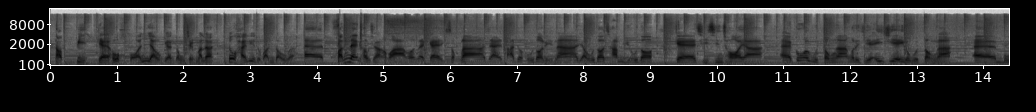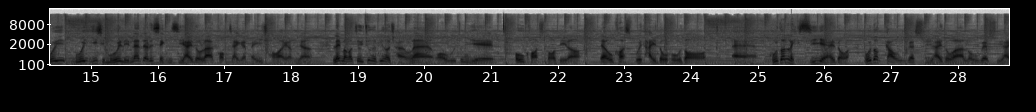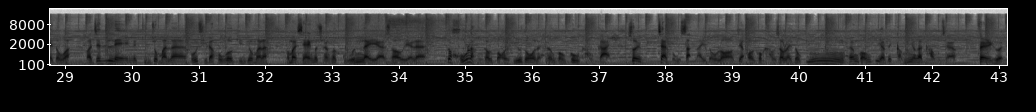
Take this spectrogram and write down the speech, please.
特別嘅好罕有嘅動植物咧，都喺呢度揾到嘅。誒粉嶺球場哇，我真係梗係熟啦，即係打咗好多年啦，有好多參與好多嘅慈善賽啊，誒公開活動啊，我哋自己 AGA 嘅活動啊。誒每每以前每年咧都有啲盛事喺度啦，國際嘅比賽咁樣。你問我最中意邊個場咧？我會中意 o c o s 多啲咯，因為 o c o s 會睇到好多好多歷史嘢喺度啊，好多舊嘅樹喺度啊，老嘅樹喺度啊，或者啲靚嘅建築物咧，保持得好嗰個建築物咧，同埋成個場嘅管理啊，所有嘢咧都好能夠代表到我哋香港高球界，所以真係冇失禮到咯。即係外國球手嚟到，嗯，香港都有啲咁樣嘅球場，very good。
